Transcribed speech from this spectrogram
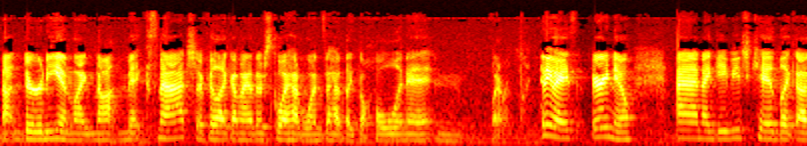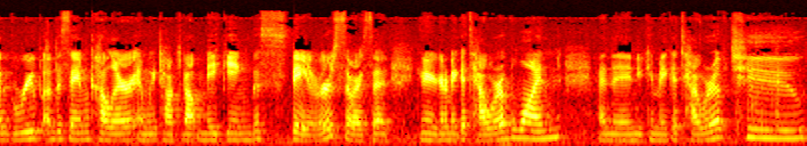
Not dirty and like not mix matched. I feel like at my other school I had ones that had like the hole in it and whatever. Anyways, very new. And I gave each kid like a group of the same color and we talked about making the stairs. So I said, you know, you're gonna make a tower of one and then you can make a tower of two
